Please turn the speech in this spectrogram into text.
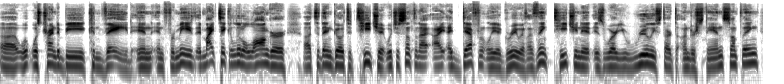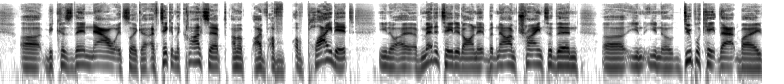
uh, what was trying to be conveyed. And and for me, it might take a little longer uh, to then go to teach it, which is something I, I, I definitely agree with. I think teaching it is where you really start to understand something uh, because then now it's like I've taken the concept, I'm a, I've, I've applied it, you know, I, I've meditated on it, but now I'm trying to then uh, you, you know duplicate that by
